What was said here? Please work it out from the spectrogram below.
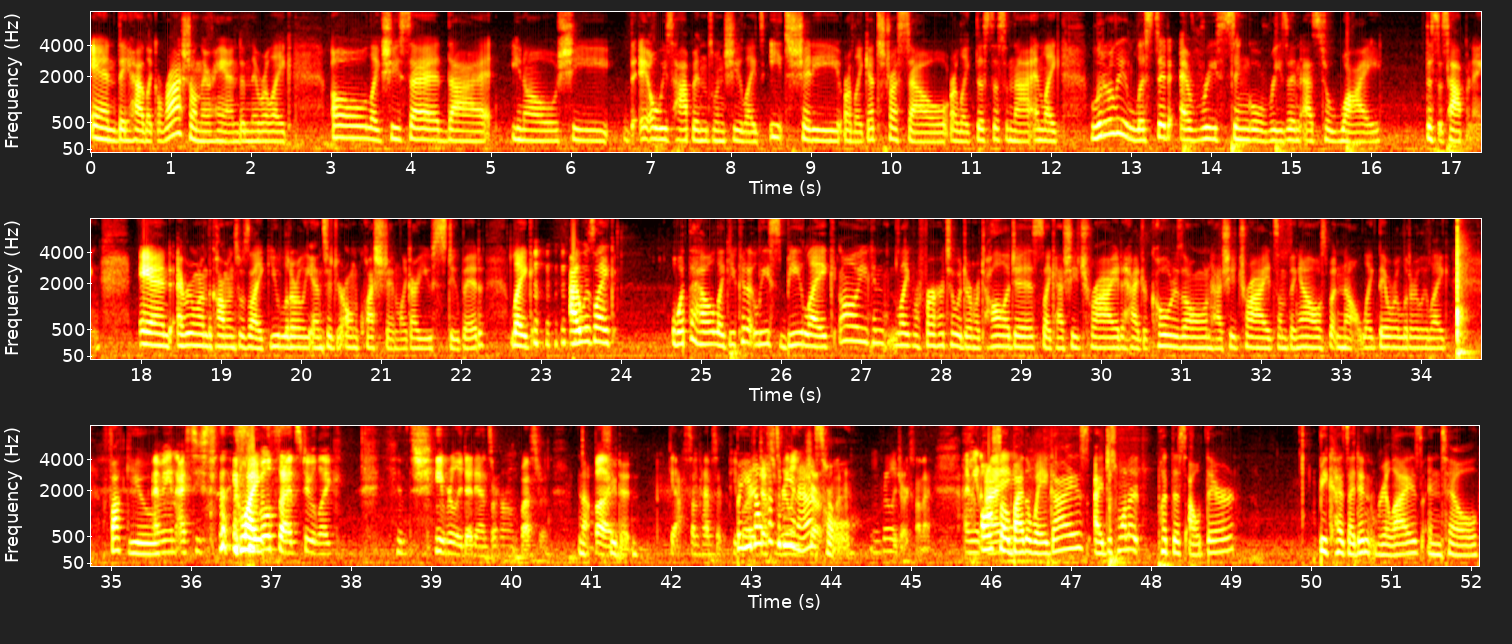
and they had like a rash on their hand, and they were like, "Oh, like she said that." You know she it always happens when she like eats shitty or like gets stressed out or like this this and that and like literally listed every single reason as to why this is happening. And everyone in the comments was like you literally answered your own question. Like are you stupid? Like i was like what the hell? Like you could at least be like oh you can like refer her to a dermatologist. Like has she tried hydrocortisone? Has she tried something else? But no like they were literally like fuck you I mean, I see, I see Like- both sides too. Like, she really did answer her own question. no but- she did Yeah, sometimes people you don't just have to be an asshole. Really jerks on there. I mean, also I, by the way guys i just want to put this out there because i didn't realize until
